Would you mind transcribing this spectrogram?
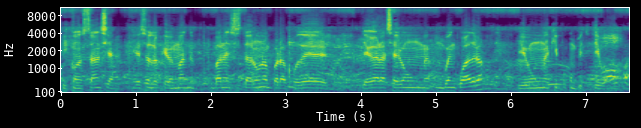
y constancia. Eso es lo que más va a necesitar uno para poder llegar a ser un, un buen cuadro y un equipo competitivo.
